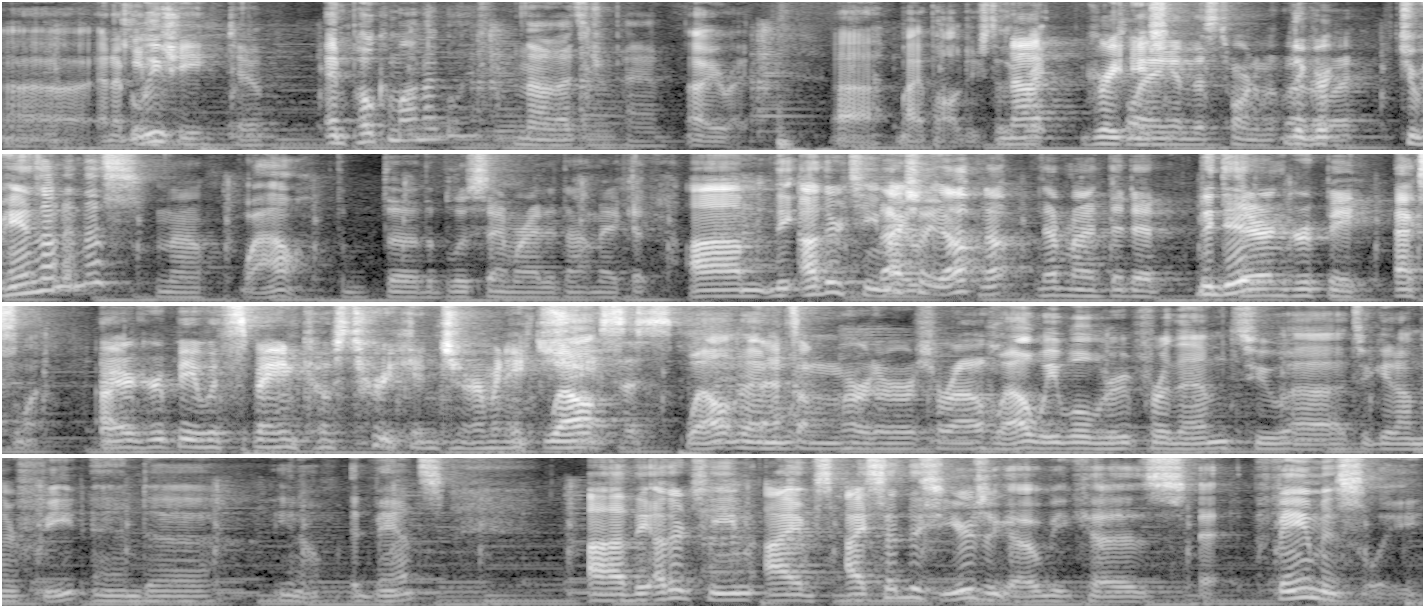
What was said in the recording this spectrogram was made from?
Uh, and I kimchi believe too. and Pokemon, I believe. No, that's Japan. Oh, you're right. Uh, my apologies. To the Not great, great playing nation. in this tournament, by The the, way. Japan's not in this. No, Wow. the the Blue Samurai did not make it. Um, the other team. I- Actually, oh no, never mind. They did. They did? They're in Group B. excellent. They're in Group B with Spain, Costa Rica, and Germany. Well- Jesus. well, then- that's a murderer's row. Well, we will root for them to uh, to get on their feet and uh, you know advance. Uh, the other team, I've I said this years ago because uh, famously,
